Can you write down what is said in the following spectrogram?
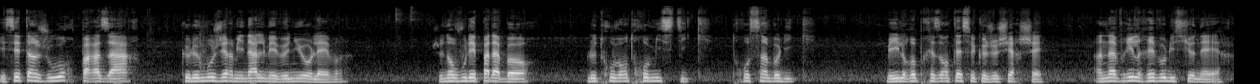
Et c'est un jour, par hasard, que le mot germinal m'est venu aux lèvres. Je n'en voulais pas d'abord, le trouvant trop mystique, trop symbolique, mais il représentait ce que je cherchais, un avril révolutionnaire,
